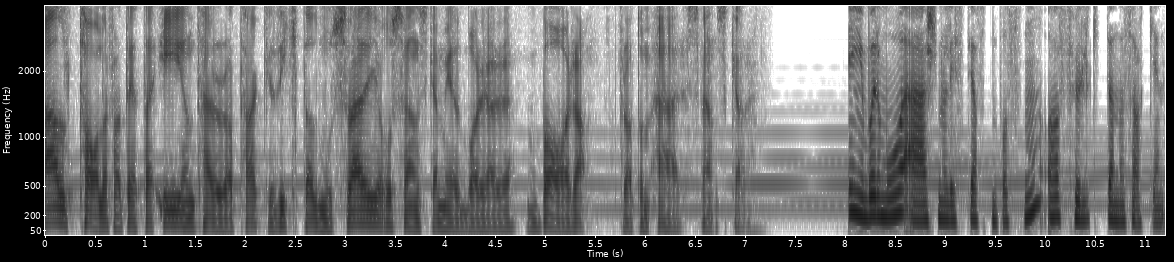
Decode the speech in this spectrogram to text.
Alt taler for at dette er en terrorattakk riktet mot Sverige og svenske medborgere bare for at de er svensker. Ingeborg Moe er journalist i Aftenposten og har fulgt denne saken.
